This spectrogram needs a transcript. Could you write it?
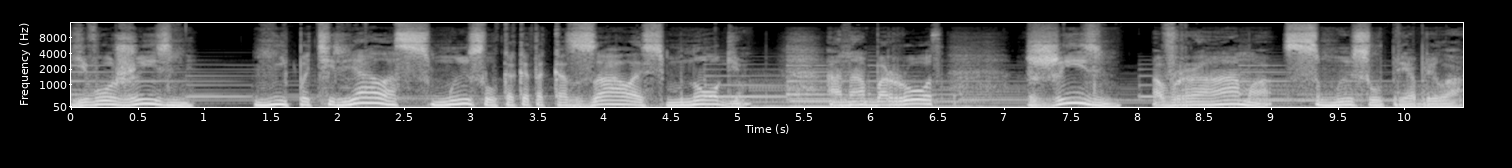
его жизнь не потеряла смысл, как это казалось многим – а наоборот, жизнь Авраама смысл приобрела.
